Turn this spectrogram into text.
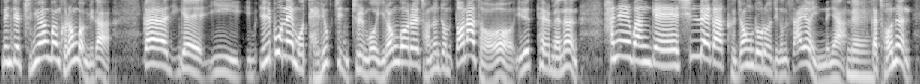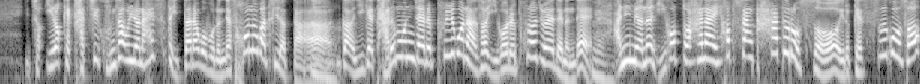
근데 이제 중요한 건 그런 겁니다. 그러니까 이게 이 일본의 뭐 대륙 진출 뭐 이런 거를 저는 좀 떠나서 이를테면은 한일 관계의 신뢰가 그 정도로 지금 쌓여 있느냐. 네. 그러니까 저는 저 이렇게 같이 군사 훈련을 할 수도 있다라고 보는데 선우가 틀렸다. 어. 그러니까 이게 다른 문제를 풀고 나서 이거를 풀어줘야 되는데 네. 아니면은 이것도 하나의 협상 카드로서 이렇게 쓰고서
